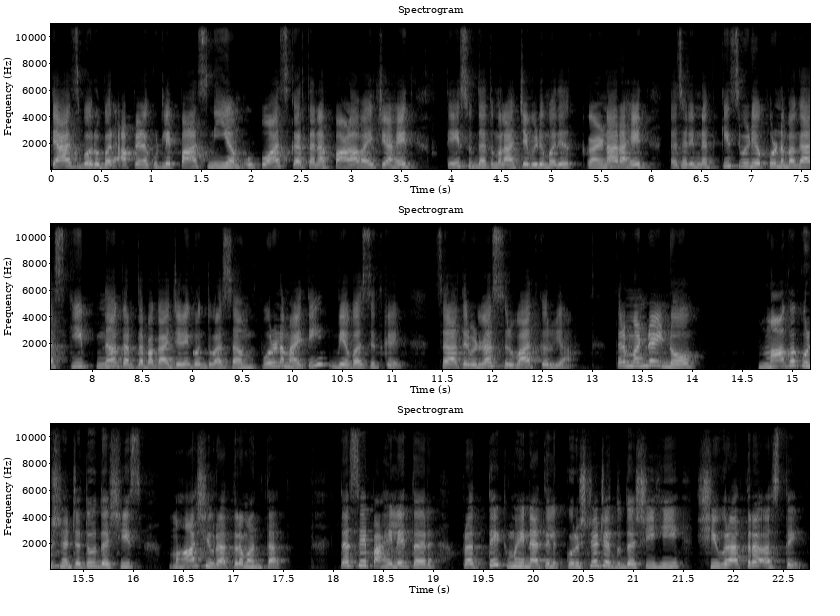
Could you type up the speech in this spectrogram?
त्याचबरोबर आपल्याला कुठले पाच नियम उपवास करताना पाळावायचे आहेत ते सुद्धा तुम्हाला आजच्या व्हिडिओमध्ये कळणार आहेत. त्यासाठी नक्कीच व्हिडिओ पूर्ण बघा स्किप न करता बघा जेणेकरून तुम्हाला संपूर्ण माहिती व्यवस्थित कळेल. चला तर व्हिडिओला सुरुवात करूया. तर मंडळींनो माघ कृष्ण चतुर्दशीस महाशिवरात्र म्हणतात. तसे पाहिले तर प्रत्येक महिन्यातील कृष्ण चतुर्दशी ही शिवरात्र असते.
